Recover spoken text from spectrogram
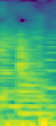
fight!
